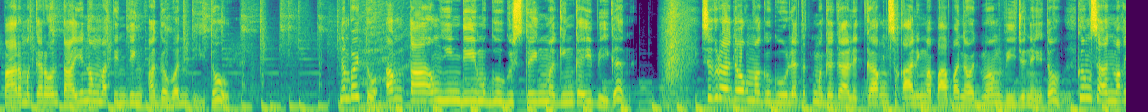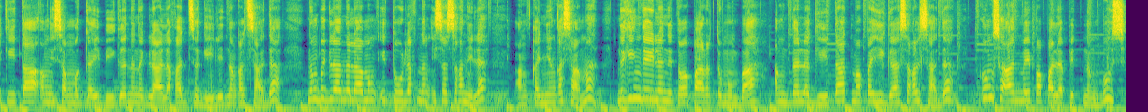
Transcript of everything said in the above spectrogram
para magkaroon tayo ng matinding agawan dito. Number 2, ang taong hindi mo gugustuhin maging kaibigan. Sigurado akong magugulat at magagalit ka kung sakaling mapapanood mo ang video na ito kung saan makikita ang isang magkaibigan na naglalakad sa gilid ng kalsada nang bigla na lamang itulak ng isa sa kanila ang kanyang kasama. Naging dahilan nito para tumumba ang dalagita at mapahiga sa kalsada kung saan may papalapit ng bus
